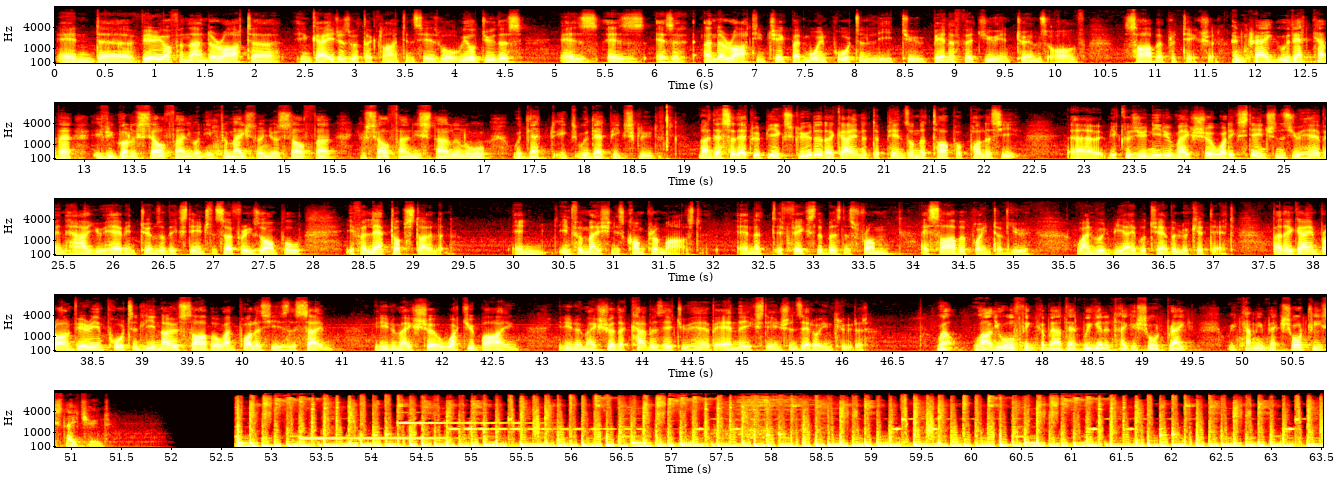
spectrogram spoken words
And uh, very often the underwriter engages with the client and says, well, we'll do this as, as, as an underwriting check, but more importantly, to benefit you in terms of cyber protection. And Craig, would that cover if you've got a cell phone, you've got information on your cell phone, your cell phone is stolen, or would that, ex- would that be excluded? No, that, so that would be excluded. Again, it depends on the type of policy uh, because you need to make sure what extensions you have and how you have in terms of extensions. So, for example, if a laptop's stolen and information is compromised and it affects the business from a cyber point of view, one would be able to have a look at that. But again, Brian, very importantly, no cyber one policy is the same. You need to make sure what you're buying, you need to make sure the covers that you have and the extensions that are included. Well, while you all think about that, we're going to take a short break. We're coming back shortly. Stay tuned.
